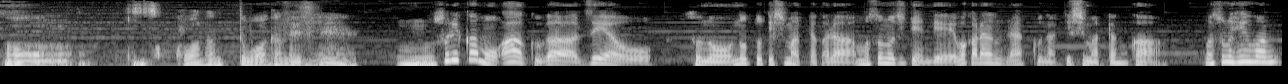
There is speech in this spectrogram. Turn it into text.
あそこはなんともわかんないですね。うんうんそれかもアークがゼアを、その、乗っ取ってしまったから、もうその時点で分からなくなってしまったのか、まあその辺は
